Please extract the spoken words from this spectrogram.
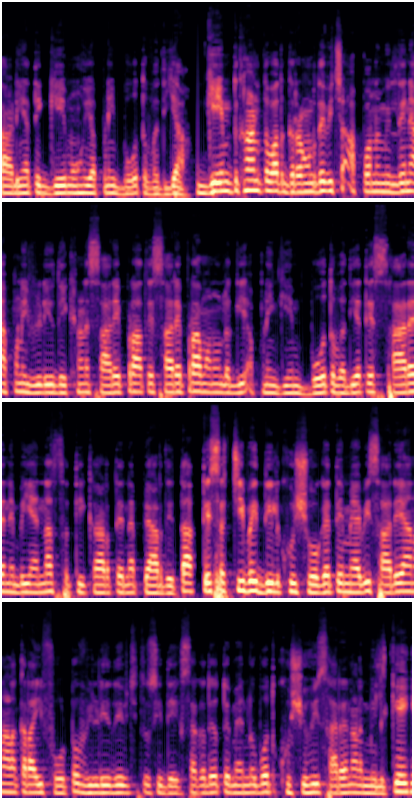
ਤਾੜੀਆਂ ਤੇ ਗੇਮ ਹੋਈ ਆਪਣੀ ਬਹੁਤ ਵਧੀਆ। ਗੇਮ ਦਿਖਾਉਣ ਤੋਂ ਬਾਅਦ ਗਰਾਊਂਡ ਦੇ ਵਿੱਚ ਆਪਾਂ ਨੂੰ ਮਿਲਦੇ ਨੇ ਆਪਣੀ ਵੀਡੀਓ ਦੇਖਣ ਵਾਲੇ ਸਾਰੇ ਭਰਾ ਤੇ ਸਾਰੇ ਭਰਾਵਾਂ ਨੂੰ ਲੱਗੀ ਆਪਣੀ ਗੇਮ ਬਹੁਤ ਵਧੀਆ ਤੇ ਸਾਰਿਆਂ ਨੇ ਬਈ ਇੰਨਾ ਸਤਿਕਾਰ ਤੇ ਇੰਨਾ ਪਿਆਰ ਦਿੱਤਾ ਤੇ ਸੱਚੀ ਬਈ ਦਿਲ ਖੁਸ਼ ਹੋ ਗਿਆ ਤੇ ਮੈਂ ਵੀ ਸਾਰਿਆਂ ਨਾਲ ਕਰਾਈ ਫੋਟੋ ਵੀਡੀਓ ਦੇ ਵਿੱਚ ਤੁਸੀਂ ਦੇਖ ਸਕਦੇ ਹੋ ਤੇ ਮੈਨੂੰ ਬਹੁਤ ਖੁਸ਼ੀ ਹੋਈ ਸਾਰਿਆਂ ਨਾਲ ਮਿਲ ਕੇ।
